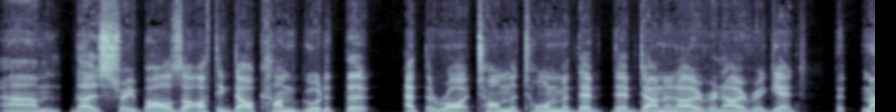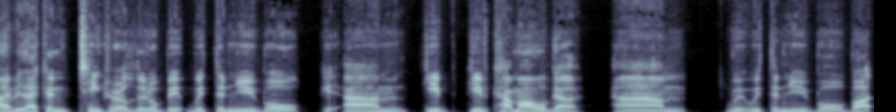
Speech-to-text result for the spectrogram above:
um, those three bowls. I think they'll come good at the at the right time in the tournament. They've they've done it over and over again. But maybe they can tinker a little bit with the new ball. Um, give give Kamal go um, with, with the new ball. But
